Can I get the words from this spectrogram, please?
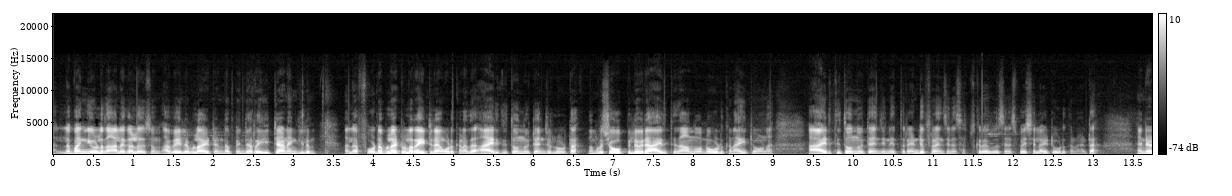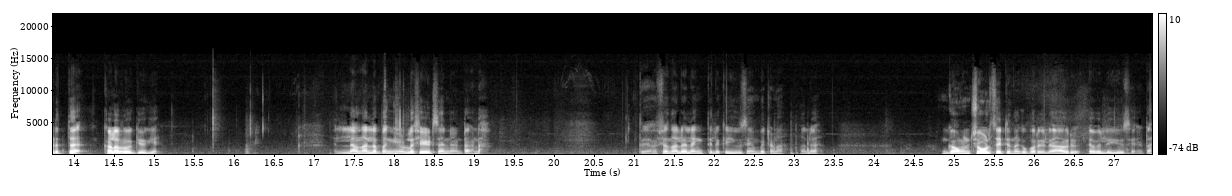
നല്ല ഭംഗിയുള്ള നാല് കളേഴ്സും അവൈലബിൾ ആയിട്ടുണ്ട്. അപ്പോൾ ഇതിന്റെ റേറ്റ് ആണെങ്കിലും നല്ല അഫോർഡബിൾ ആയിട്ടുള്ള റേറ്റിലാണ് കൊടുക്കുന്നത് ആയിരത്തി തൊണ്ണൂറ്റഞ്ചുള്ളൂ കേട്ടോ. നമ്മൾ ഷോപ്പിൽ ഒരു ആയിരത്തി നാനൂറിന് കൊടുക്കുന്ന ഐറ്റമാണ് ആയിരത്തി തൊണ്ണൂറ്റഞ്ചിന് ഇത്രയും ഡിഫറൻസിന് സബ്സ്ക്രൈബേഴ്സിന് സ്പെഷ്യലായിട്ട് കൊടുക്കണം കേട്ടോ. അതിന്റെ അടുത്ത കളർ നോക്കി നോക്കിയേ. എല്ലാം നല്ല ഭംഗിയുള്ള ഷെയ്ഡ്സ് തന്നെ കേട്ടോ അത്യാവശ്യം നല്ല ലെങ്ത്തിലൊക്കെ യൂസ് ചെയ്യാൻ പറ്റണ നല്ല ഗൗൺ ഷോൾ സെറ്റ് എന്നൊക്കെ പറയില്ല ആ ഒരു ലെവലിൽ യൂസ് ചെയ്യാം കേട്ടോ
